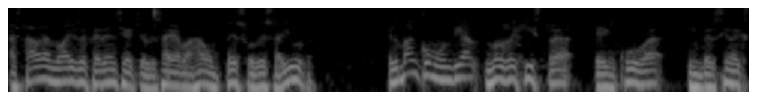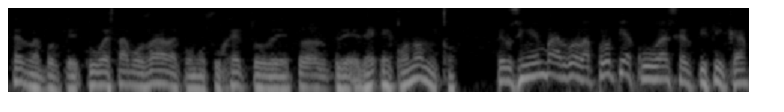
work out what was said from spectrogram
hasta ahora no hay referencia que les haya bajado un peso de esa ayuda. El Banco Mundial no registra en Cuba inversión externa porque Cuba está borrada como sujeto de, económico. Pero sin embargo, la propia Cuba certifica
